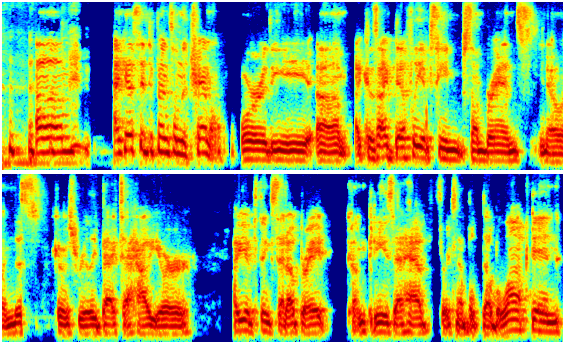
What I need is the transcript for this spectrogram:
um, I guess it depends on the channel or the, because um, I definitely have seen some brands, you know, and this goes really back to how your how you have things set up, right? Companies that have, for example, double opt-in,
